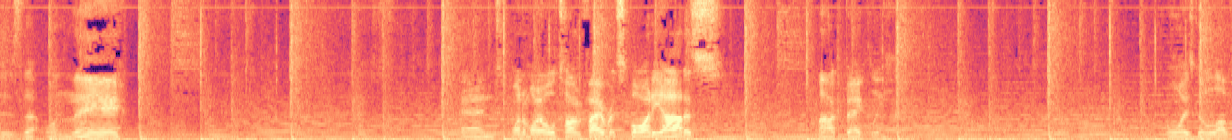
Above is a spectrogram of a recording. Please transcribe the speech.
There's that one there. And one of my all-time favourite Spidey artists, Mark Bagley. Always gotta love.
